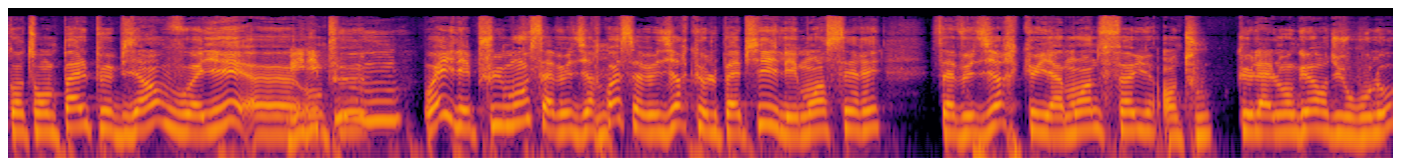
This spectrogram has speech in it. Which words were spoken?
quand on palpe bien, vous voyez. euh, Mais il est plus mou. Ouais, il est plus mou. Ça veut dire quoi? Ça veut dire que le papier il est moins serré. Ça veut dire qu'il y a moins de feuilles en tout. Que la longueur du rouleau,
